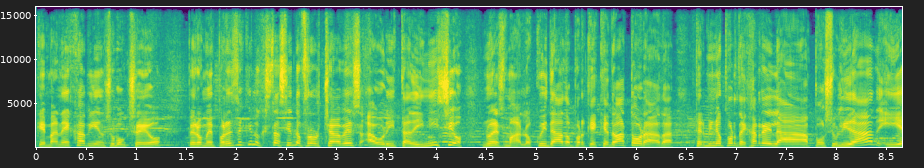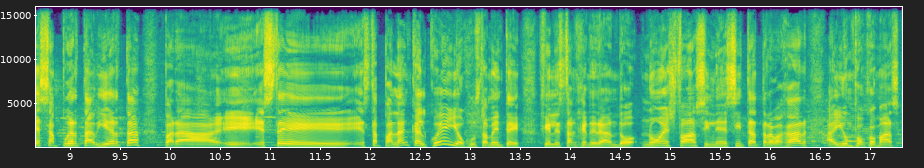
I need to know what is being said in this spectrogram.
que maneja bien su boxeo, pero me parece que lo que está haciendo Flor Chávez ahorita de inicio no es malo. Cuidado, porque quedó atorada, terminó por dejarle la posibilidad y esa puerta abierta para eh, este, esta palanca al cuello justamente que le están generando. No es fácil, necesita trabajar ahí un poco más,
